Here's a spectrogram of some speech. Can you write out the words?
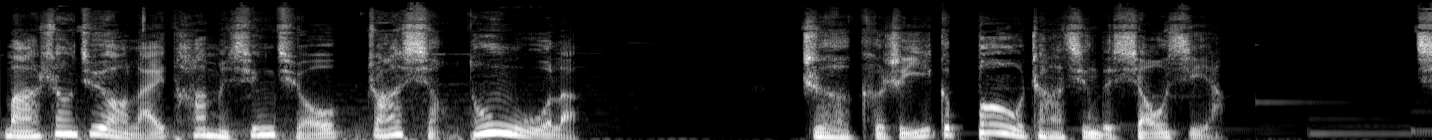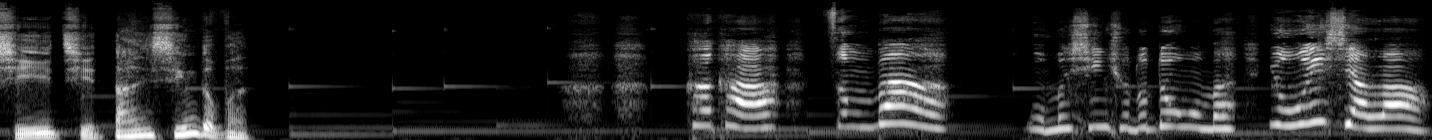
马上就要来他们星球抓小动物了，这可是一个爆炸性的消息呀！琪琪担心的问：“卡卡，怎么办啊？我们星球的动物们有危险了！”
